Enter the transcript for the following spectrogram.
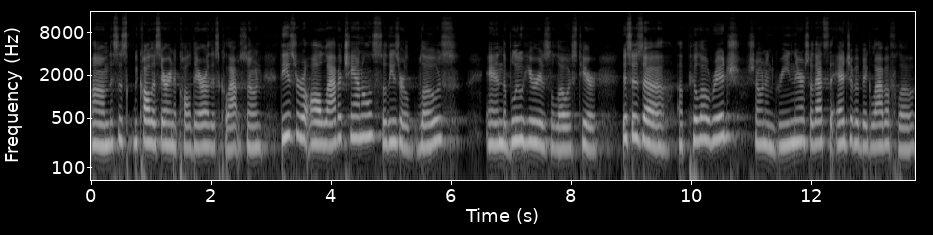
Um, this is, we call this area in a caldera, this collapse zone. These are all lava channels, so these are lows, and the blue here is the lowest here. This is a, a pillow ridge shown in green there, so that's the edge of a big lava flow.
